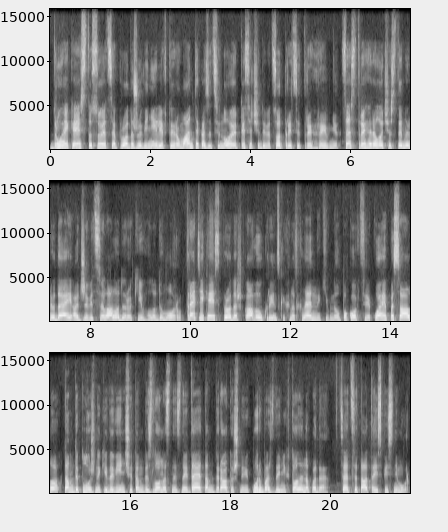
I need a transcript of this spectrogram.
Другий кейс стосується продажу вінілів ти романтика за ціною 1933 гривні. Це стригерило частину людей, адже відсилало до років голодомору. Третій кейс продаж кави українських натхненників, на упаковці якої писало: там, де плужник і да Вінчі, там, де зло нас не знайде, там, де ратушний курбас, де ніхто не нападе. Це цитата із пісні Мур.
